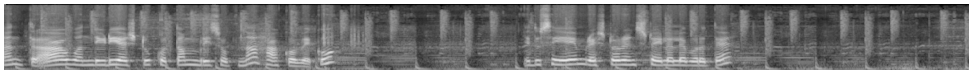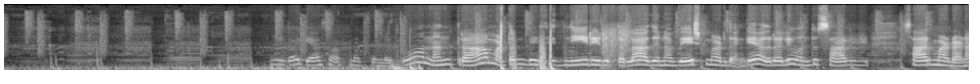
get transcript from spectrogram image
ನಂತರ ಒಂದು ಇಡಿಯಷ್ಟು ಕೊತ್ತಂಬರಿ ಸೊಪ್ಪನ್ನ ಹಾಕ್ಕೋಬೇಕು ಇದು ಸೇಮ್ ರೆಸ್ಟೋರೆಂಟ್ ಸ್ಟೈಲಲ್ಲೇ ಬರುತ್ತೆ. ಈಗ ಗ್ಯಾಸ್ ಆಫ್ ಮಾಡ್ಕೊಬೇಕು. ನಂತರ ಮಟನ್ ಬೇಯಿಸಿದ ನೀರು ಇರುತ್ತಲ್ಲ, ಅದನ್ನು ವೇಸ್ಟ್ ಮಾಡ್ದಂಗೆ ಅದರಲ್ಲಿ ಒಂದು ಸಾರು ಸಾರು ಮಾಡೋಣ.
